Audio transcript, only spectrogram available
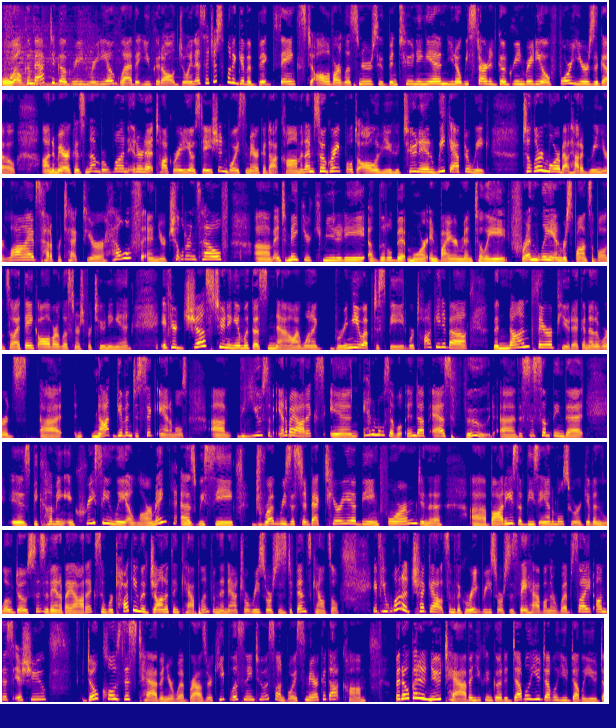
Welcome back to Go Green Radio. Glad that you could all join us. I just want to give a big thanks to all of our listeners who've been tuning in. You know, we started Go Green Radio four years ago on America's number one internet talk radio station, voiceamerica.com. And I'm so grateful to all of you who tune in week after week to learn more about how to green your lives, how to protect your health and your children's health, um, and to make your community a little bit more environmentally friendly and responsible. And so I thank all of our listeners for tuning in. If you're just tuning in with us now, I want to bring you up to speed. We're talking about the non-therapeutic, in other words, uh, not given to sick animals, um, the use of antibiotics in animals that will end up as food. Uh, this is something that is becoming increasingly alarming as we see drug-resistant bacteria being formed in the uh, bodies of these animals who are given low doses of antibiotics. And we're talking with Jonathan Kaplan from the Natural Resources Defense Council. If you want to check out some of the great resources they have on their website on this issue, don't close this tab in your web browser. Keep listening to us on voiceamerica.com, but open a new tab and you can go to www.nrdc.org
